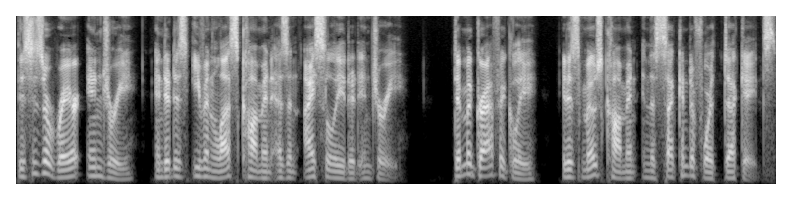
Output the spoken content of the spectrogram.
this is a rare injury and it is even less common as an isolated injury. Demographically, it is most common in the second to fourth decades.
